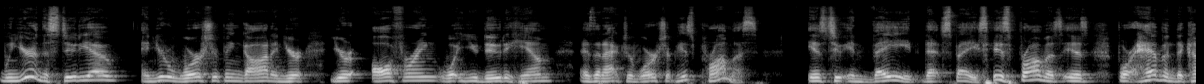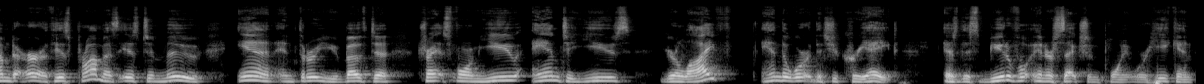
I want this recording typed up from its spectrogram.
when you're in the studio and you're worshiping God and you're you're offering what you do to him as an act of worship, his promise is to invade that space. His promise is for heaven to come to earth. His promise is to move in and through you, both to transform you and to use your life and the work that you create as this beautiful intersection point where he can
